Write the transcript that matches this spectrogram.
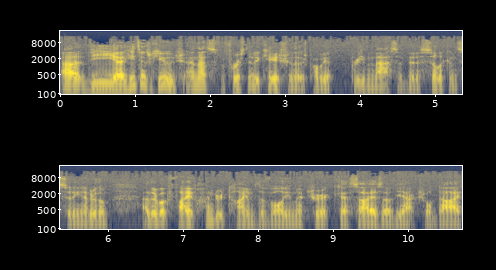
the heat sinks are huge, and that's the first indication that there's probably a pretty massive bit of silicon sitting under them. Uh, they're about 500 times the volumetric uh, size of the actual die.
